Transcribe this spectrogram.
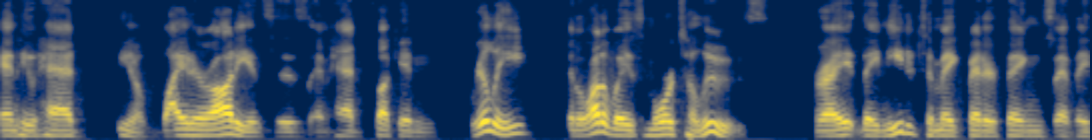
and who had, you know, wider audiences and had fucking really in a lot of ways more to lose, right? They needed to make better things and they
